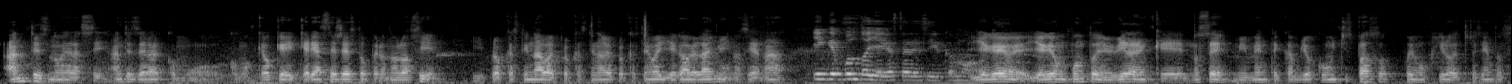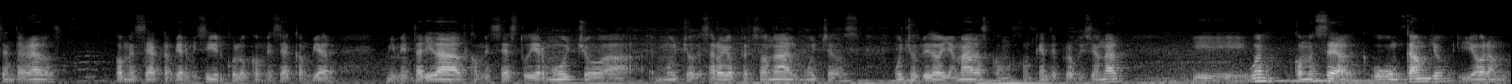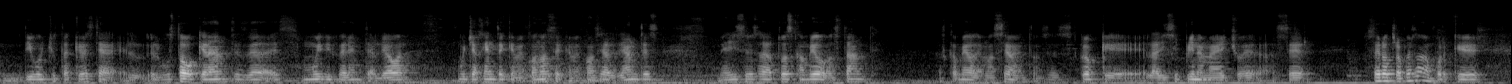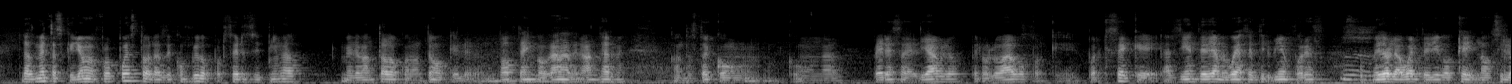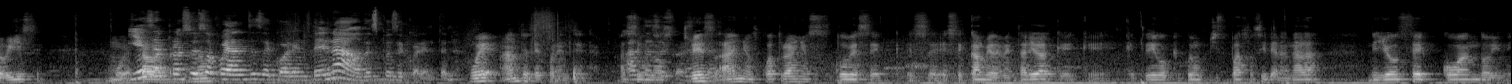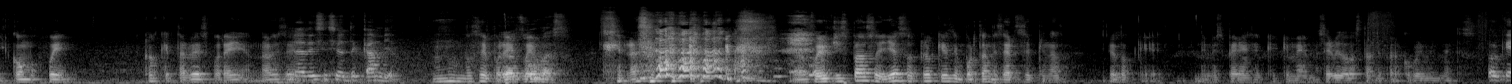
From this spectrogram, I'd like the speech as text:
Antes no era así, antes era como, como que, ok, quería hacer esto, pero no lo hacía. Y procrastinaba, y procrastinaba, y procrastinaba, y llegaba el año y no hacía nada. ¿Y en qué punto llegaste a decir como... Llegué, llegué a un punto de mi vida en que, no sé, mi mente cambió con un chispazo, fue un giro de 360 grados. Comencé a cambiar mi círculo, comencé a cambiar mi mentalidad, comencé a estudiar mucho, a, mucho desarrollo personal, muchos, muchos videollamadas con, con gente profesional. Y bueno, comencé a, hubo un cambio y ahora digo, chuta, que bestia, el, el Gustavo que era antes es muy diferente al de ahora. Mucha gente que me conoce, que me conocía desde antes, me dice, tú has cambiado bastante, has cambiado demasiado. Entonces creo que la disciplina me ha hecho eh, hacer, ser otra persona porque las metas que yo me he propuesto las he cumplido por ser disciplinado. Me he levantado cuando tengo que, no tengo ganas de levantarme, cuando estoy con, con una pereza del diablo, pero lo hago porque, porque sé que al siguiente día me voy a sentir bien por eso. Mm. Me doy la vuelta y digo, ok, no, sí lo hice. Muy- ¿Y estaba- ese proceso ¿no? fue antes de cuarentena o después de cuarentena? Fue antes de cuarentena. Hace Antes unos tres años, cuatro años, tuve ese, ese, ese cambio de mentalidad que, que, que te digo que fue un chispazo así de la nada. Ni yo sé cuándo y ni cómo fue. Creo que tal vez por ahí, a veces, Una decisión de cambio. no sé, por ahí fue. uvas. fue un chispazo y eso, creo que es importante ser disciplinado. Es lo que, de mi experiencia, que, que me ha servido bastante para cubrir mis metas. Ok.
